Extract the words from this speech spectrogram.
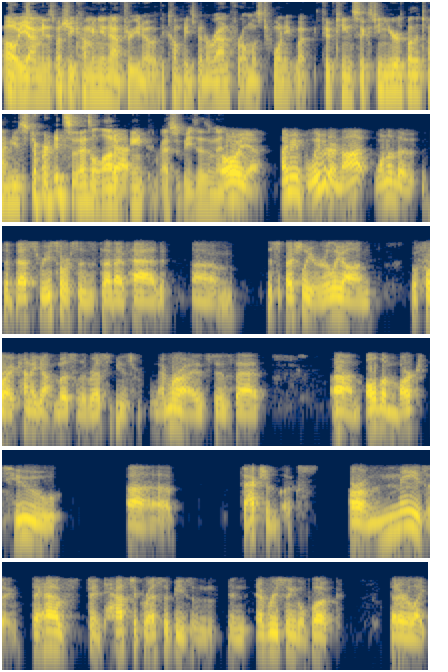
Oh yeah, I mean especially coming in after, you know, the company's been around for almost 20 what 15 16 years by the time you started, so that's a lot yeah. of paint recipes, isn't it? Oh yeah. I mean, believe it or not, one of the the best resources that I've had um, especially early on before I kind of got most of the recipes memorized is that um, all the Mark II uh, faction books are amazing. They have fantastic recipes in, in every single book that are like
